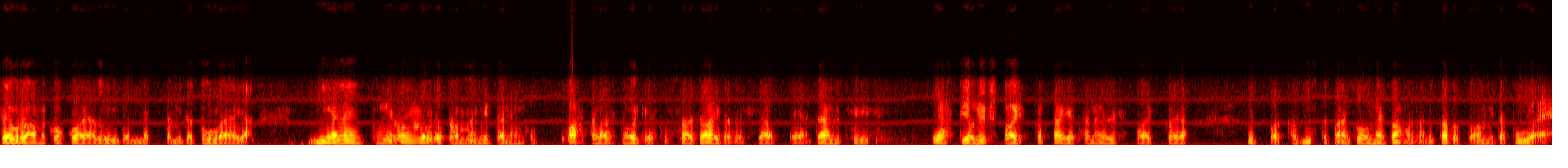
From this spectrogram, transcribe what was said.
seuraamme koko ajan liikennettä, mitä tulee ja mielenkiinnolla odotamme, mitä niin kuin lahtelaiset oikeasti saisi aikaiseksi. Ja eihän tämä nyt siis lähti on yksi paikka, päijät on yksi paikka ja nyt vaikka mistä päin Suomeen tahansa, niin katsotaan mitä tulee.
